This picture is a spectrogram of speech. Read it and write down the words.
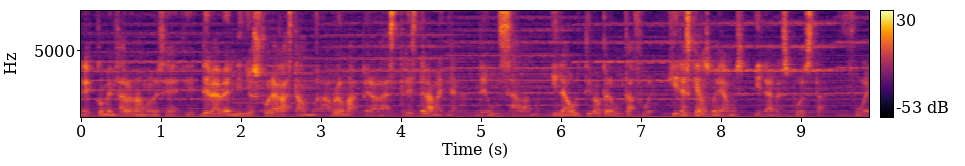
eh, comenzaron a moverse y decir, debe haber niños fuera gastando la broma, pero a las 3 de la mañana de un sábado. Y la última pregunta fue, ¿quieres que nos vayamos? Y la respuesta fue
